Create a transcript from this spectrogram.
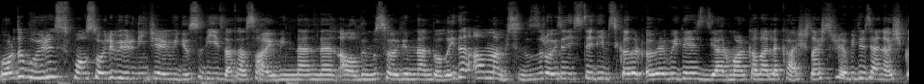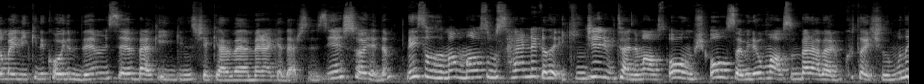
Bu arada bu ürün sponsorlu bir ürün inceleme videosu değil zaten sahibinden aldığımı söylediğimden dolayı da anlamışsınızdır. O yüzden istediğimiz kadar övebiliriz, diğer markalarla karşılaştırabiliriz. Yani açıklamaya linkini koydum dememin sebebi belki ilginiz çeker veya merak edersiniz diye söyledim. Neyse o zaman mouse'umuz her ne kadar ikinci el bir tane mouse olmuş olsa bile bu mouse'un beraber bir kutu açılımını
